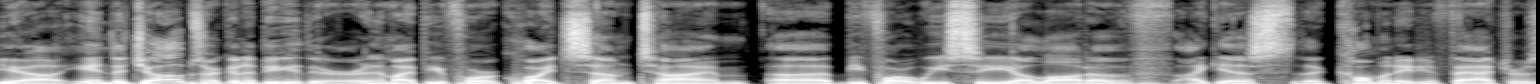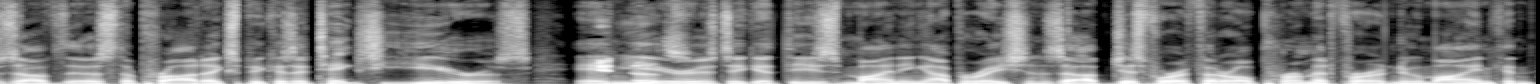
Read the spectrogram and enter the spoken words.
Yeah, and the jobs are going to be there, and it might be for quite some time uh, before we see a lot of, I guess, the culminating factors of this, the products, because it takes years and years to get these mining operations up. Just for a federal permit for a new mine can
